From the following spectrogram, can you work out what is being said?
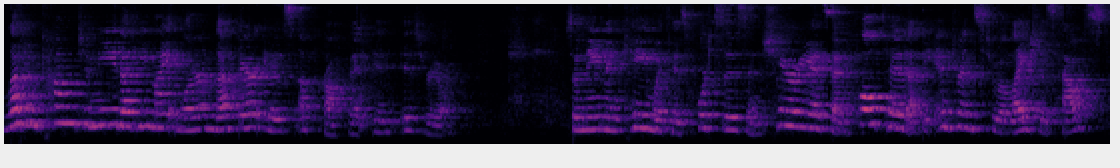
Let him come to me that he might learn that there is a prophet in Israel. So Naaman came with his horses and chariots and halted at the entrance to Elisha's house.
